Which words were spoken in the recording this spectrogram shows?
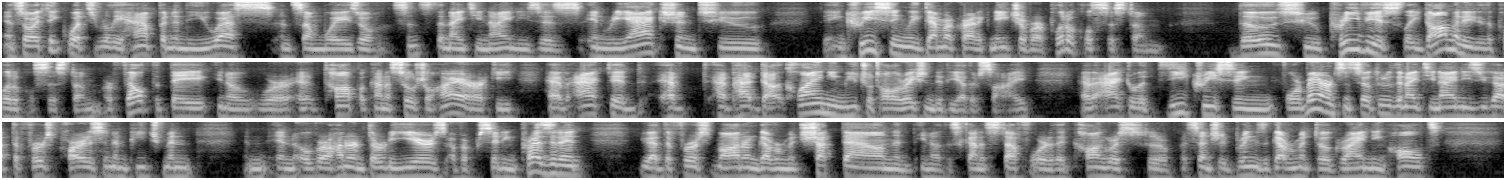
And so I think what's really happened in the US in some ways since the 1990s is in reaction to the increasingly democratic nature of our political system, those who previously dominated the political system or felt that they, you know, were at the top of kind of social hierarchy have acted, have, have had declining mutual toleration to the other side, have acted with decreasing forbearance. And so through the 1990s, you got the first partisan impeachment in, in over 130 years of a sitting president. You had the first modern government shutdown and, you know, this kind of stuff where the Congress sort of essentially brings the government to a grinding halt.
